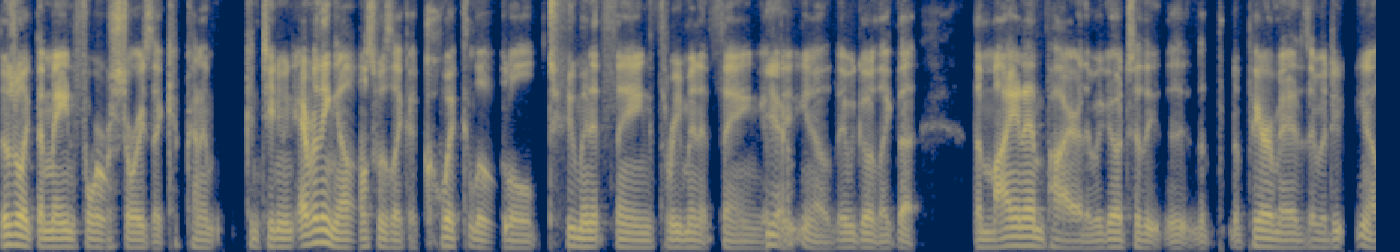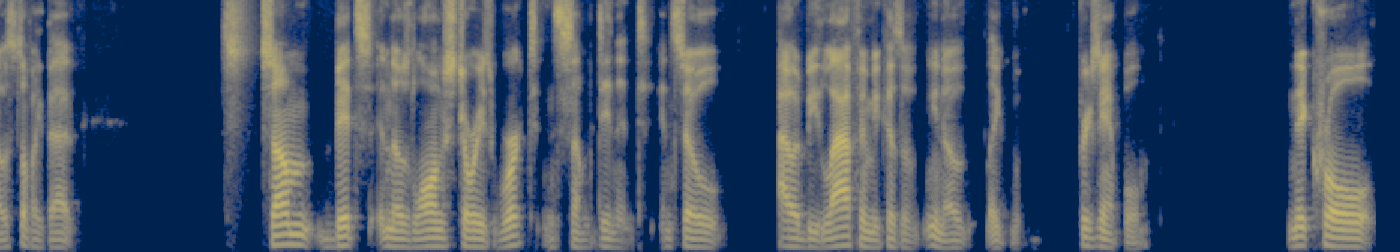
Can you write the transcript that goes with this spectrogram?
Those were like the main four stories that kept kind of continuing. Everything else was like a quick little two minute thing, three minute thing. Yeah. They, you know, they would go like the the Mayan Empire. They would go to the, the the pyramids. They would do you know stuff like that. Some bits in those long stories worked, and some didn't. And so I would be laughing because of you know like for example, Nick Kroll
